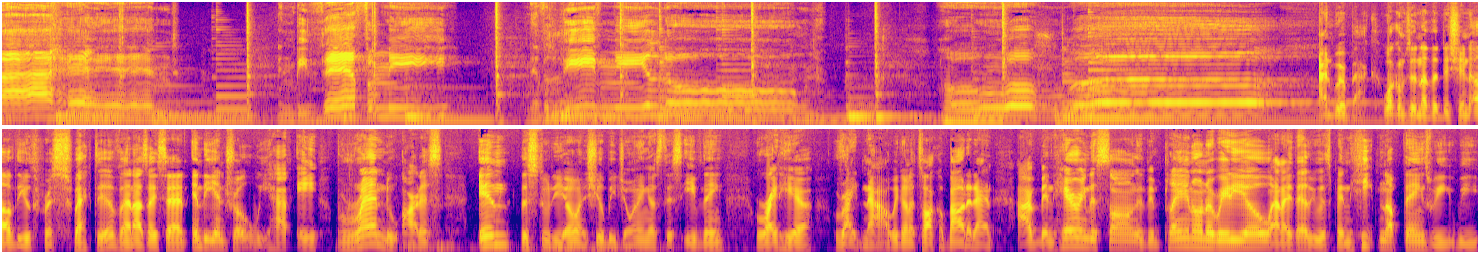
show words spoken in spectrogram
my hand and be there for me? Never leave me alone. Oh, oh, oh. And we're back. Welcome to another edition of the Youth Perspective. And as I said in the intro, we have a brand new artist in the studio, and she'll be joining us this evening right here, right now. We're going to talk about it. And I've been hearing this song, it's been playing on the radio, and I tell you, it's been heating up things. We, we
